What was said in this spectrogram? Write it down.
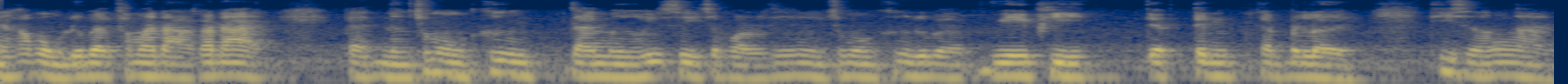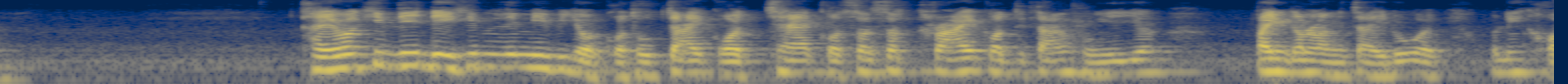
นะครับผมหรือแบบธรรมดาก็ได้แบบหนึ่งชั่วโมงครึ่งลายมือพี่ซีจำกัดไว้ที่หนึ่งชั่วโมงครึ่งหรือแบบ VP เต็มกันไปเลย ที่สำนักงานใครว่าคลิปนี้ดีคลิปนี้มีประโยชน์กดถูกใจกดแชร์กด subscribe กดติดตามผมเยอะๆ เป็นกำลังใจด้วย วันนี้ขอ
